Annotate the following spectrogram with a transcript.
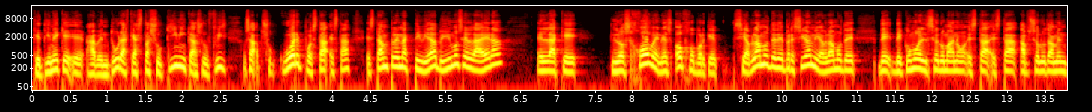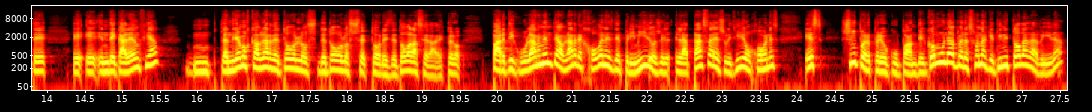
que tiene que, aventuras, que hasta su química, su o sea, su cuerpo está, está, está en plena actividad. Vivimos en la era en la que los jóvenes, ojo, porque si hablamos de depresión y hablamos de, cómo el ser humano está, absolutamente eh, eh, en decadencia, mm, tendríamos que hablar de todos, los, de todos los sectores, de todas las edades, pero particularmente hablar de jóvenes deprimidos, la tasa de suicidio en jóvenes es súper preocupante. Y como una persona que tiene toda la vida,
